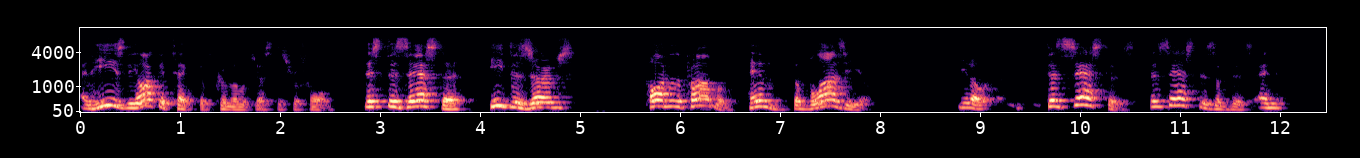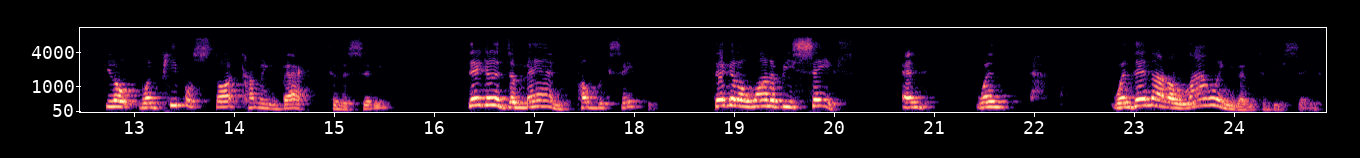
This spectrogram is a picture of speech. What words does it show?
and he's the architect of criminal justice reform. This disaster, he deserves part of the problem. Him, de Blasio, you know, disasters, disasters of this. And, you know, when people start coming back to the city, they're going to demand public safety. They're going to want to be safe. And when when they're not allowing them to be safe,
